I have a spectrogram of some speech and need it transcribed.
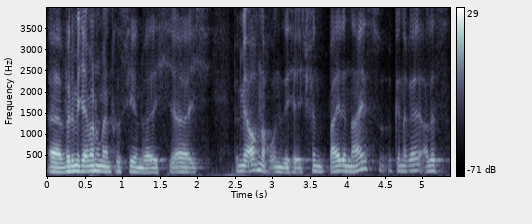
äh, würde mich einfach nur mal interessieren, weil ich, äh, ich bin mir auch noch unsicher. Ich finde beide nice, generell alles,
